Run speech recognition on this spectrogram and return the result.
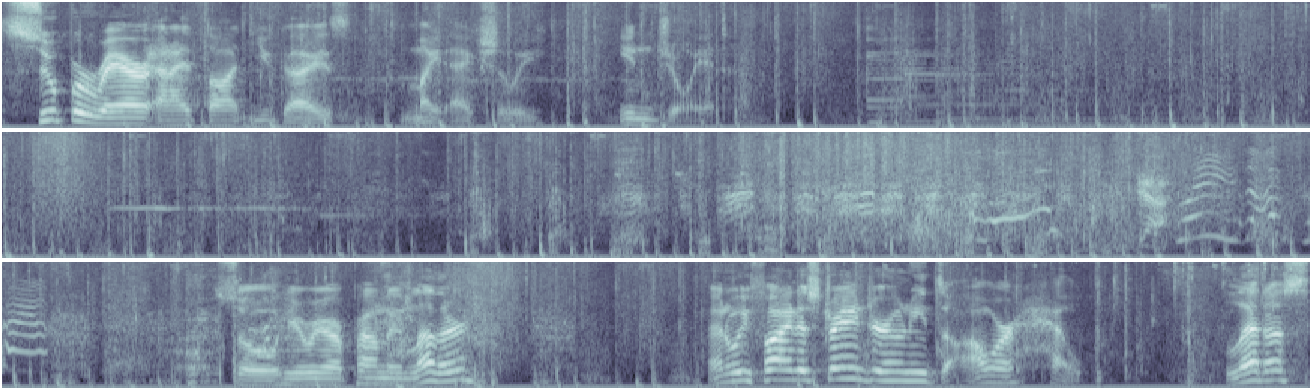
super rare and I thought you guys might actually enjoy it. So here we are pounding leather. And we find a stranger who needs our help. Let us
